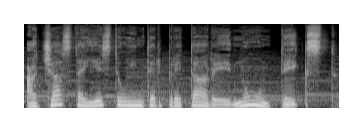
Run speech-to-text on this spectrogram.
aceasta este o interpretare, nu un text.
